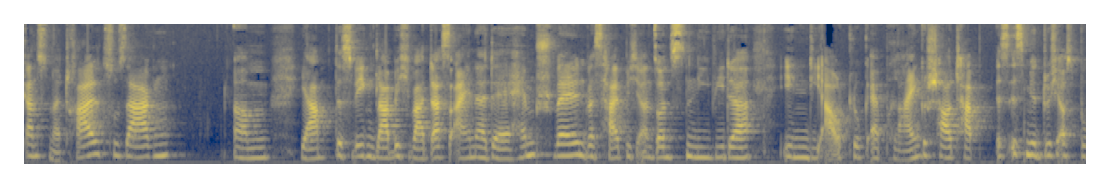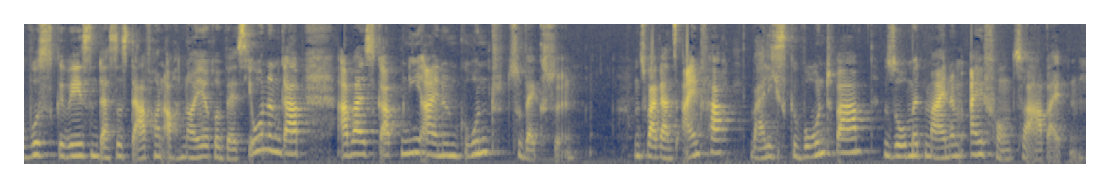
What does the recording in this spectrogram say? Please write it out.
Ganz neutral zu sagen. Ähm, ja, deswegen glaube ich, war das einer der Hemmschwellen, weshalb ich ansonsten nie wieder in die Outlook-App reingeschaut habe. Es ist mir durchaus bewusst gewesen, dass es davon auch neuere Versionen gab, aber es gab nie einen Grund zu wechseln. Und zwar ganz einfach, weil ich es gewohnt war, so mit meinem iPhone zu arbeiten.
